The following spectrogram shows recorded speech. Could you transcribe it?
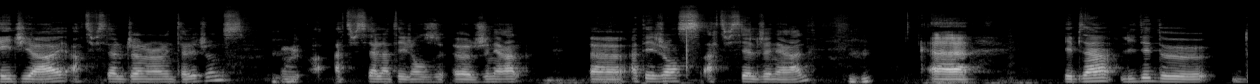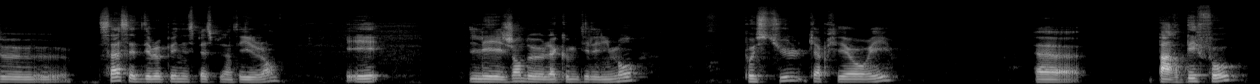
AGI, Artificial General Intelligence, mhm. artificielle intelligence euh, générale, intelligence artificielle générale. Mhm. eh bien, l'idée de, de ça, c'est de développer une espèce plus intelligente et les gens de la communauté de l'aliment postulent qu'a priori, euh, par défaut,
